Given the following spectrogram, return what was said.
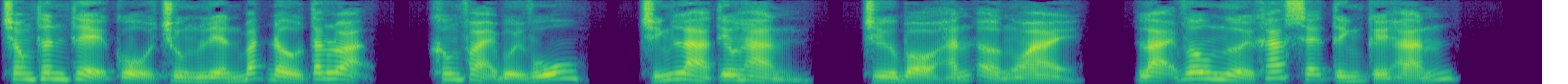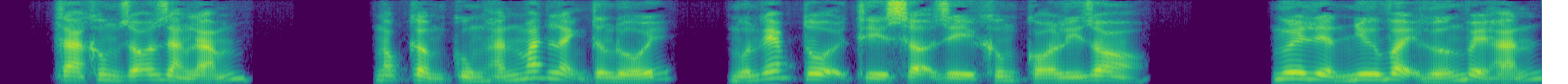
trong thân thể cổ trùng liền bắt đầu tác loạn, không phải bùi vũ, chính là tiêu hàn, trừ bỏ hắn ở ngoài, lại vô người khác sẽ tính kế hắn. Ta không rõ ràng lắm. Ngọc Cẩm cùng hắn mắt lạnh tương đối, muốn ghép tội thì sợ gì không có lý do. Ngươi liền như vậy hướng về hắn.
